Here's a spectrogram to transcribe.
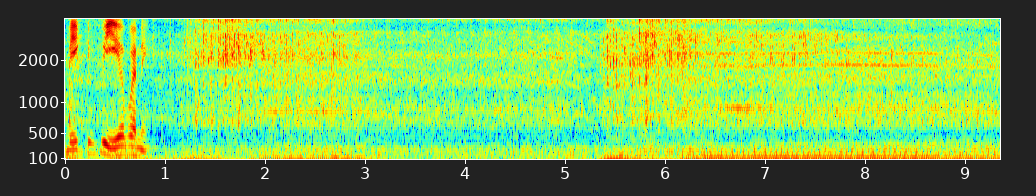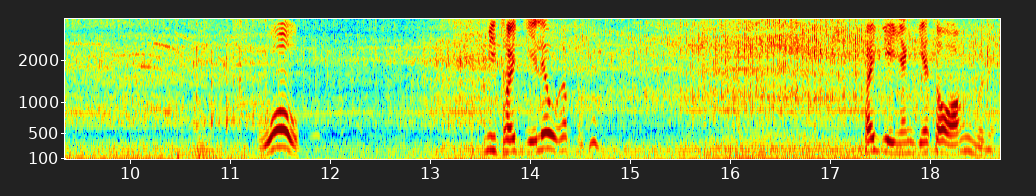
เบรกที่ฟรีครับนนี้โว้วมีถอยเกียร์เร็วครับไปเกียร์ยังเกียร์สองหมดเนี่ย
